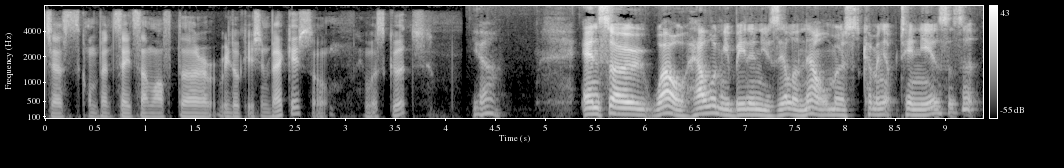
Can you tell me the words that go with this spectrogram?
just compensate some of the relocation package, so it was good. Yeah. And so, wow, how long you been in New Zealand now? Almost coming up ten years, is it?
